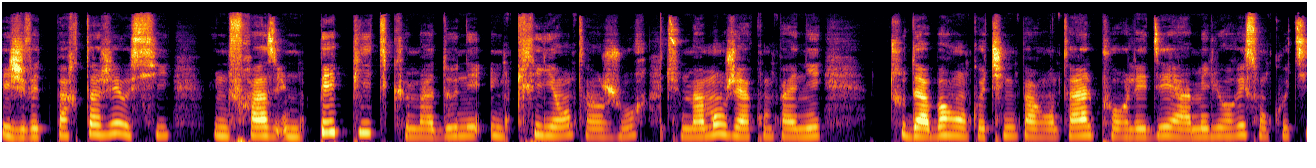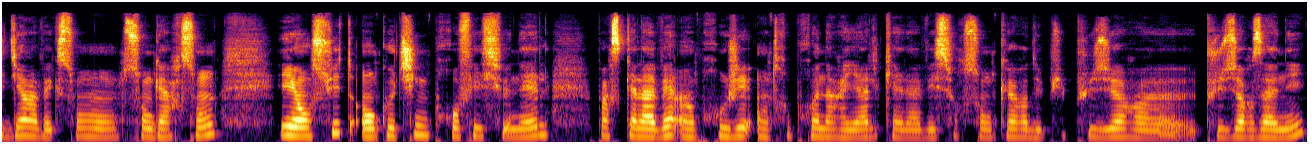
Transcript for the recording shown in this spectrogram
Et je vais te partager aussi une phrase, une pépite que m'a donnée une cliente un jour. C'est une maman que j'ai accompagnée tout d'abord en coaching parental pour l'aider à améliorer son quotidien avec son, garçon et ensuite en coaching professionnel parce qu'elle avait un projet entrepreneurial qu'elle avait sur son cœur depuis plusieurs, euh, années.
